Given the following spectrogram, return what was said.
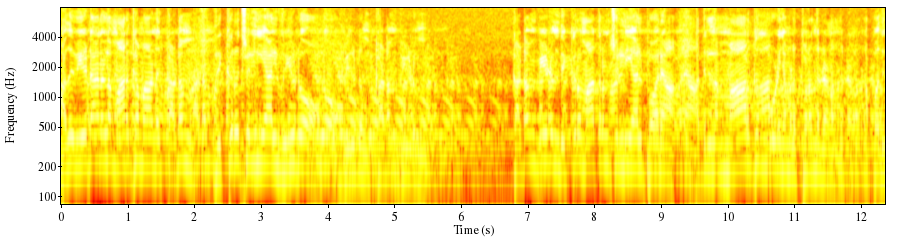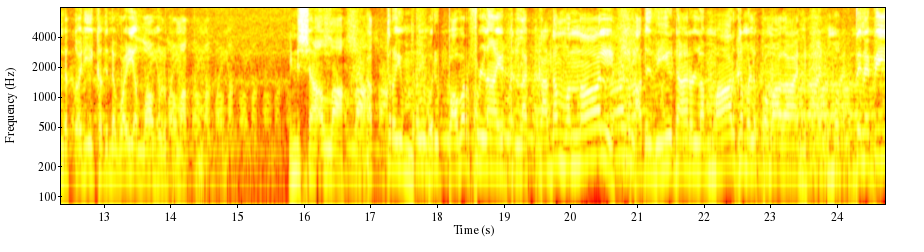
അത് വീടാനുള്ള മാർഗമാണ് കടം. റിക്കറ് ചൊല്ലിയാൽ വീടോ? വീടും. കടം വീടും. കടം വീടും ദിക്കറ് മാത്രം ചൊല്ലിയാൽ പോരാ. അതിലുള്ള മാർഗം കൂടി നമ്മൾ തുറന്നിടണം. അപ്പൊ അതിന്റെ ത്വരീക്ക് അതിന്റെ വഴി അള്ളാഹു എളുപ്പമാക്കും. ഇൻഷാ അത്രയും ഒരു പവർഫുൾ ആയിട്ടുള്ള കടം വന്നാൽ അത് വീടാനുള്ള മാർഗം എളുപ്പമാകാൻ മുത്തുനബി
